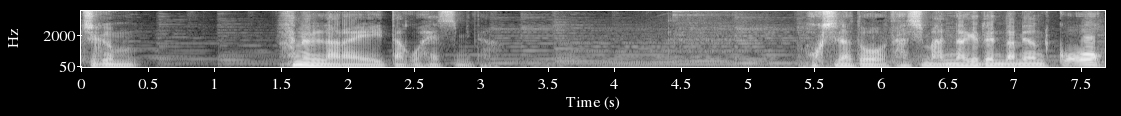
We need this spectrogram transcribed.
지금 하늘나라에 있다고 했습니다. 혹시라도 다시 만나게 된다면 꼭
